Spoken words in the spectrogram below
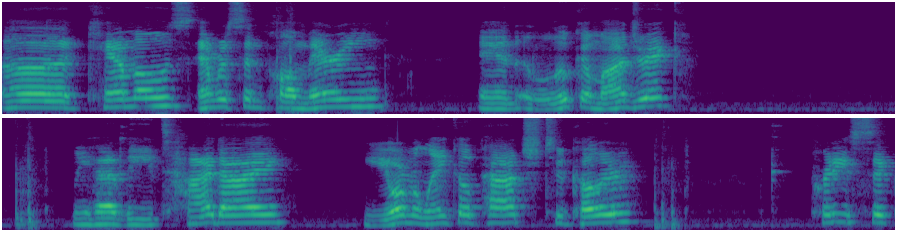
uh, camos, Emerson Palmieri and Luka Modric. We had the tie-dye Yarmolenko patch, two color. Pretty sick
